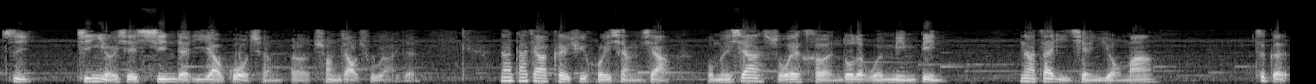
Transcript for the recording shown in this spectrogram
是经有一些新的医药过程而创造出来的。那大家可以去回想一下，我们现在所谓很多的文明病，那在以前有吗？这个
